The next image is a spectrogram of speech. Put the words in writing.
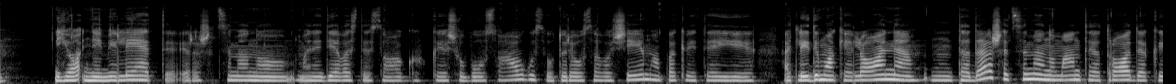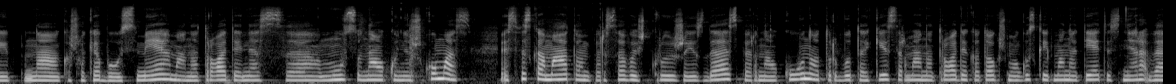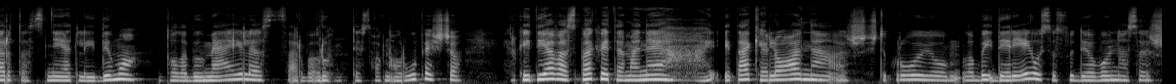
jo nemylėti. Ir aš atsimenu, mane Dievas tiesiog, kai aš jau buvau suaugus, jau turėjau savo šeimą, pakvietė į atleidimo kelionę. Mm, tada aš atsimenu, man tai atrodė kaip, na, kažkokia bausmė, man atrodė, nes e, mūsų naukuniškumas, mes viską matom per savo iš tikrųjų žaizdas, per naukūno turbūt akis ir man atrodė, kad toks žmogus kaip mano tėtis nėra vertas nei atleidimo, tuo labiau meilės arba tiesiog nuo rūpeščio. Ir kai Dievas pakvietė mane į tą kelionę, aš iš tikrųjų labai dėrėjausi su Dievu, nes aš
